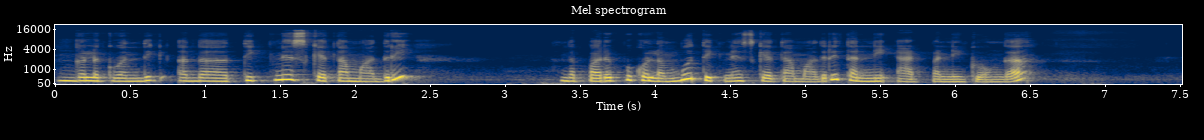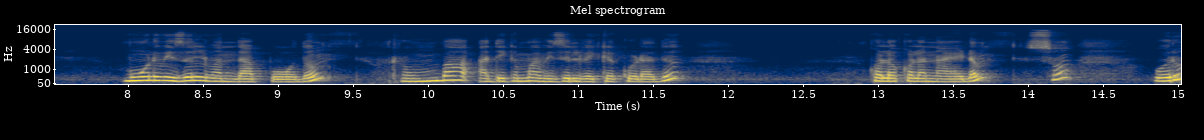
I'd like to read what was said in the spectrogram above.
உங்களுக்கு வந்து அந்த திக்னஸ்க்கு ஏற்ற மாதிரி அந்த பருப்பு குழம்பு திக்னஸ்க்கு ஏற்ற மாதிரி தண்ணி ஆட் பண்ணிக்கோங்க. மூணு விசில் வந்தால் போதும். ரொம்ப அதிகமாக விசில் வைக்கக்கூடாது. கொல கொலன்னு ஆகிடும் ஸோ ஒரு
